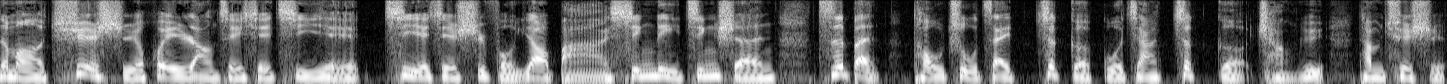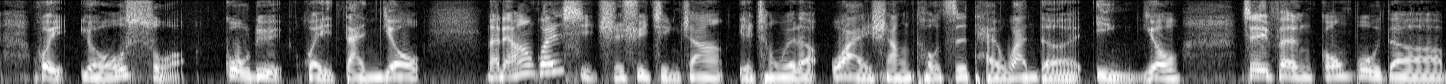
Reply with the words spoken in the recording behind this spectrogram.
那么确实会让这些企业、企业界是否要把心力、精神、资本投注在这个国家、这个场域，他们确实会有所顾虑、会担忧。那两岸关系持续紧张，也成为了外商投资台湾的隐忧。这份公布的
